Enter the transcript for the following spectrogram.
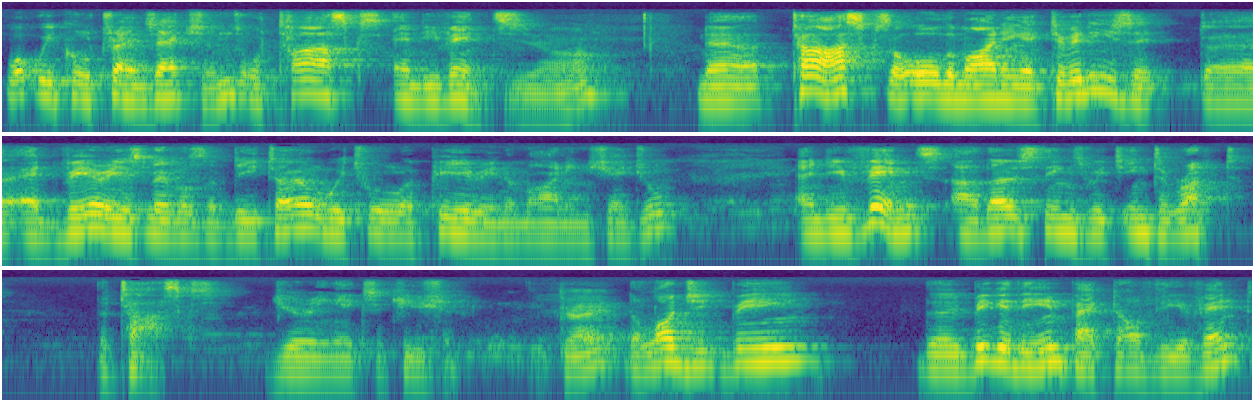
what we call transactions or tasks and events. Yeah. Now, tasks are all the mining activities at, uh, at various levels of detail which will appear in a mining schedule. And events are those things which interrupt the tasks during execution. Okay. The logic being the bigger the impact of the event,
